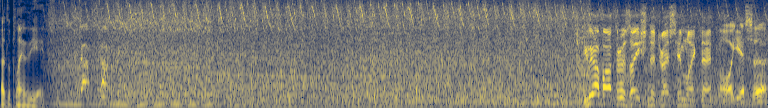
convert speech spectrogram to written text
of the Planet of the Apes. Come, come. You have authorization to dress him like that? Oh, yes, sir.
